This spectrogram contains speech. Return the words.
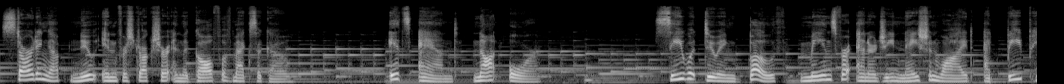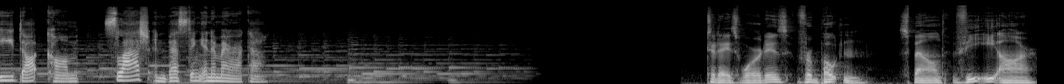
starting up new infrastructure in the Gulf of Mexico. It's and, not or. See what doing both means for energy nationwide at bp.com slash investing in America. Today's word is verboten, spelled V-E-R-B-O-T-E-N.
